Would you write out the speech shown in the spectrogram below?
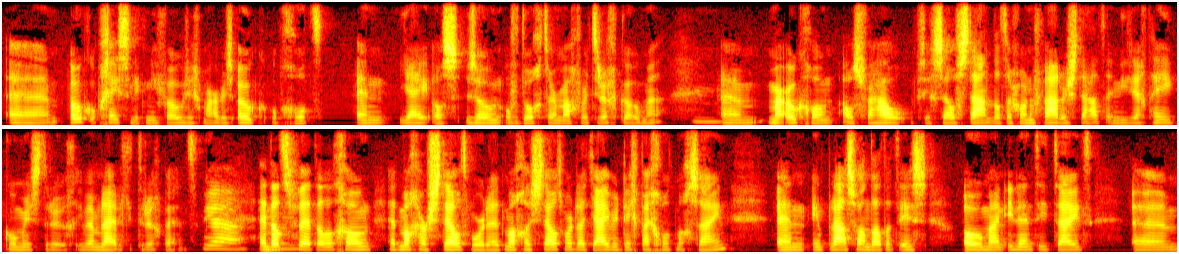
ehm, ook op geestelijk niveau, zeg maar. Dus ook op God. En jij als zoon of dochter mag weer terugkomen. Mm. Ehm, maar ook gewoon als verhaal op zichzelf staan. Dat er gewoon een vader staat en die zegt: hey, kom eens terug. Ik ben blij dat je terug bent. Ja. En dat is Mm. vet, dat het gewoon, het mag hersteld worden. Het mag hersteld worden dat jij weer dicht bij God mag zijn. En in plaats van dat het is, oh, mijn identiteit ehm,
